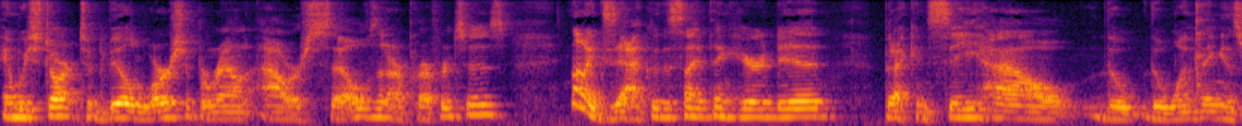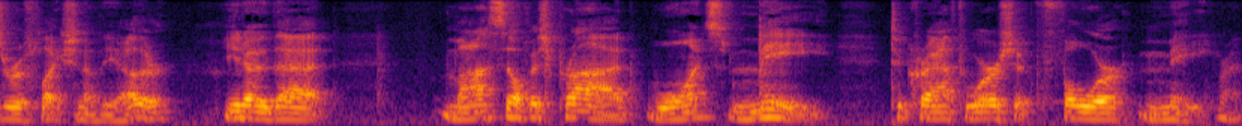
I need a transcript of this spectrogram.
And we start to build worship around ourselves and our preferences. Not exactly the same thing Herod did, but I can see how the the one thing is a reflection of the other. You know that my selfish pride wants me to craft worship for me, Right.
